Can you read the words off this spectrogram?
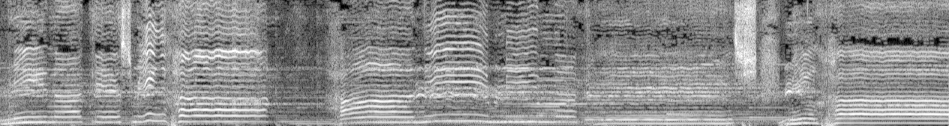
Mina Keshmin ha Hani Mina Keshmin ha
